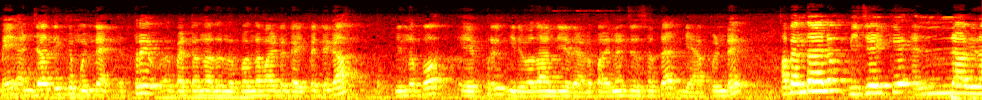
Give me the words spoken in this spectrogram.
മെയ് അഞ്ചാം തീയതിക്ക് മുന്നേ എത്രയും പെട്ടെന്ന് അത് നിർബന്ധമായിട്ട് കൈപ്പറ്റുക. ഇന്നിപ്പോ ഏപ്രിൽ ഇരുപതാം തീയതിയാണ്. പതിനഞ്ച് ദിവസത്തെ ഗ്യാപ്പ് ഉണ്ട്. അപ്പൊ എന്തായാലും വിജയ്ക്ക് എല്ലാവിധ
